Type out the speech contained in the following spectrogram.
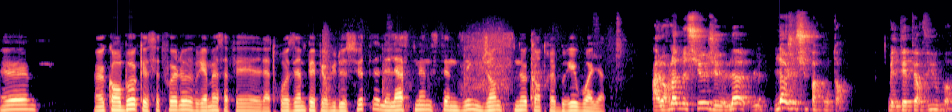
Euh, un combat que cette fois-là, vraiment, ça fait la troisième pay-per-view de suite. le Last Man Standing, John Cena contre Bray Wyatt. Alors là, monsieur, je, là, là, je suis pas content. Mais le pay-per-view, bon,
